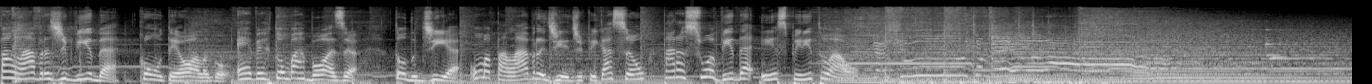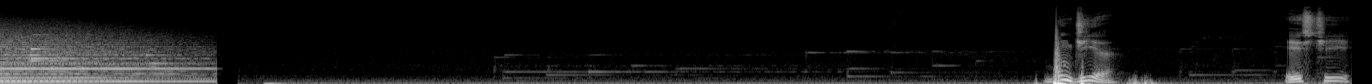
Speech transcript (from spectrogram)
Palavras de Vida, com o teólogo Eberton Barbosa. Todo dia, uma palavra de edificação para a sua vida espiritual. Me ajude a melhorar. Bom dia! Este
